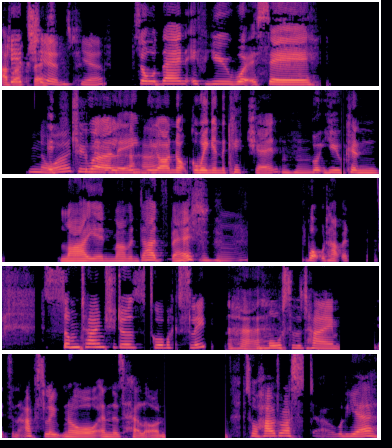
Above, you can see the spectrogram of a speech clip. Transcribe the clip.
a breakfast? Kitchen. Yeah. So then, if you were to say No, it's too early, we are not going in the kitchen, Mm-hmm. but you can lie in mum and dad's bed, Mm-hmm. what would happen? Sometimes she does go back to sleep. Uh-huh. Most of the time, it's an absolute no, and there's hell on. So how do I? St- uh, well, yeah,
